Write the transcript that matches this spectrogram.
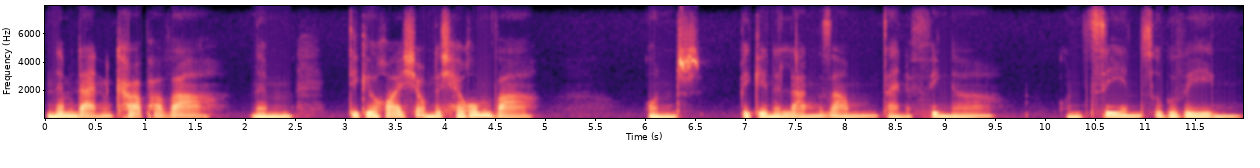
Nimm deinen Körper wahr. Nimm die Geräusche um dich herum wahr und beginne langsam deine Finger und Zehen zu bewegen.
